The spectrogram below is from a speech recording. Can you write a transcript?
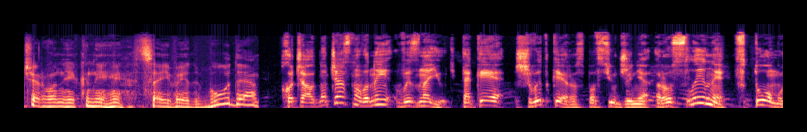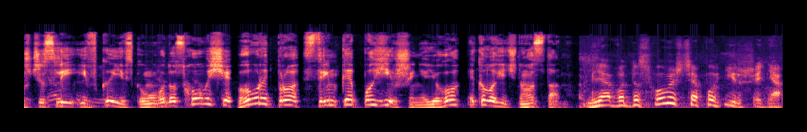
червоної книги цей вид буде. Хоча одночасно вони визнають, таке швидке розповсюдження рослини, в тому ж числі і в київському водосховищі, говорить про стрімке погіршення його екологічного стану. Для водосховища погіршення,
